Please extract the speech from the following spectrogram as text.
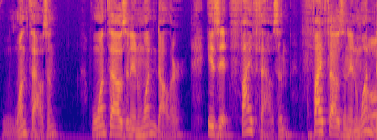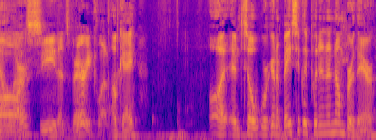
1000 $1,001? Is it $5,000? $5,001? Oh, I see. That's very clever. Okay. Oh, and so we're going to basically put in a number there.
